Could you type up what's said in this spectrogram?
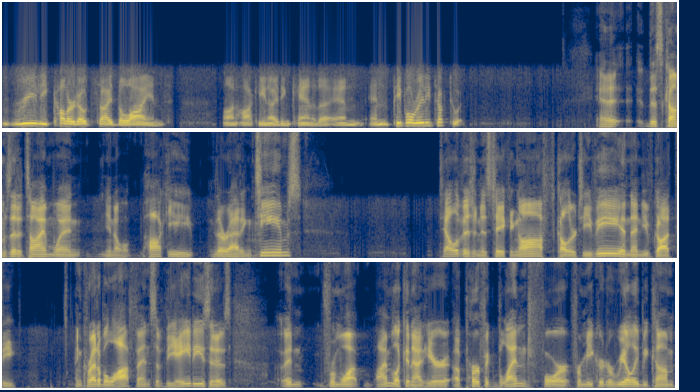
really colored outside the lines on Hockey Night in Canada, and and people really took to it. And it, this comes at a time when you know hockey they're adding teams, television is taking off, color TV, and then you've got the incredible offense of the '80s, and it was and from what I'm looking at here, a perfect blend for for Meeker to really become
